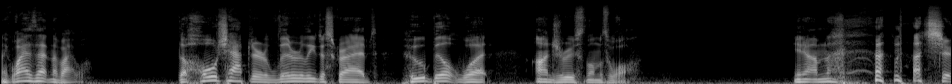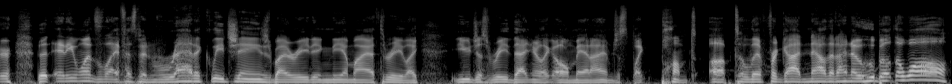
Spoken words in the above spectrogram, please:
Like why is that in the Bible? The whole chapter literally describes who built what on Jerusalem's wall. You know, I'm not I'm not sure that anyone's life has been radically changed by reading Nehemiah 3. Like you just read that and you're like, "Oh man, I am just like pumped up to live for God now that I know who built the wall."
